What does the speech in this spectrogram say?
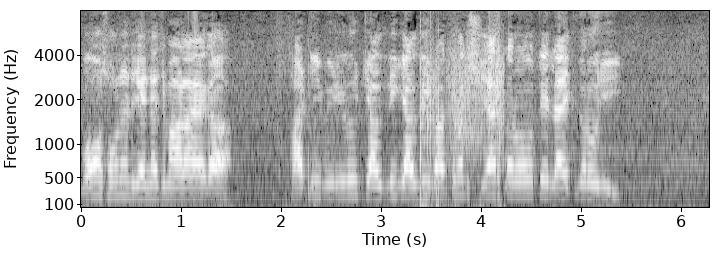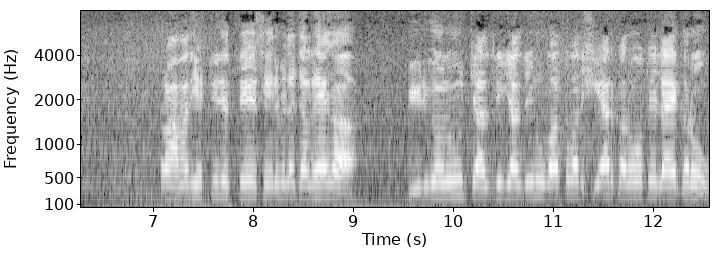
ਬਹੁਤ ਸੋਹਣੇ ਡਿਜ਼ਾਈਨਾਂ ਚ ਮਾਲ ਆਏਗਾ ਸਾਡੀ ਵੀਡੀਓ ਨੂੰ ਜਲਦੀ ਜਲਦੀ ਵੱਧ ਤੋਂ ਵੱਧ ਸ਼ੇਅਰ ਕਰੋ ਤੇ ਲਾਈਕ ਕਰੋ ਜੀ। ਭਰਾਵਾਂ ਦੀ ਹੱਟੀ ਦੇ ਉੱਤੇ ਸੇਲ ਮੇਲਾ ਚੱਲ ਰਿਹਾ ਹੈਗਾ। ਵੀਡੀਓ ਨੂੰ ਜਲਦੀ ਜਲਦੀ ਨੂੰ ਵੱਧ ਤੋਂ ਵੱਧ ਸ਼ੇਅਰ ਕਰੋ ਤੇ ਲਾਈਕ ਕਰੋ।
